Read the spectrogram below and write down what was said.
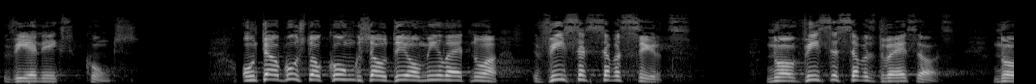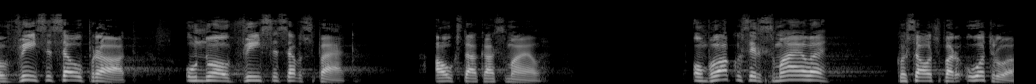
vienīgs kungs. Un tev būs to kungu savu dievu mīlēt no visas savas sirds no visas savas dvēseles, no visa savu prātu un no visa sava spēka. Augstākā smaile. Un blakus ir smaile, ko sauc par otro.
